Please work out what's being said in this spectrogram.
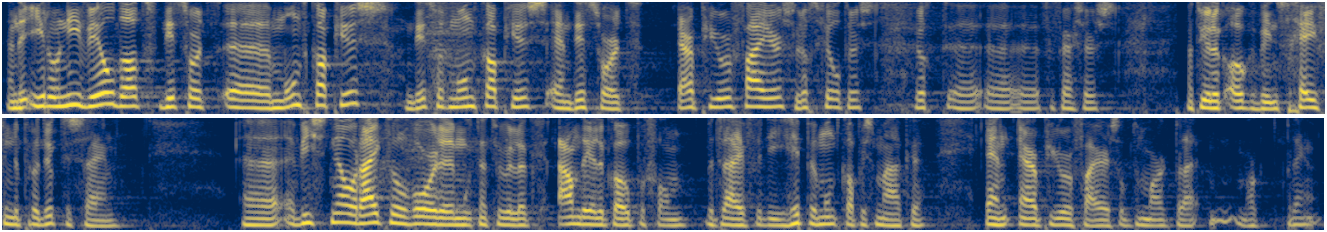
En de ironie wil dat dit soort uh, mondkapjes, dit soort mondkapjes en dit soort air purifiers, luchtfilters, luchtverversers, natuurlijk ook winstgevende producten zijn. Uh, wie snel rijk wil worden, moet natuurlijk aandelen kopen van bedrijven die hippe mondkapjes maken en air purifiers op de markt, markt brengen.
